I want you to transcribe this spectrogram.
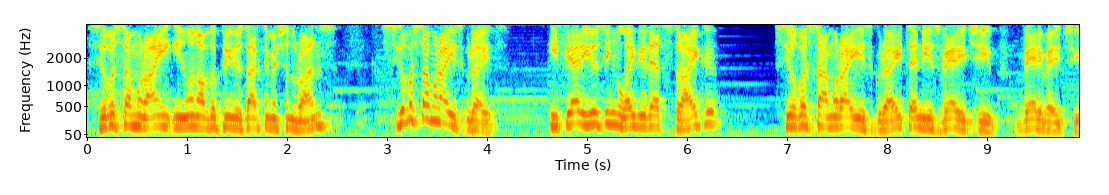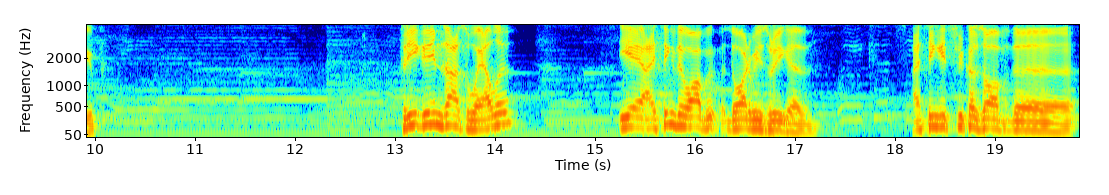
Silver Samurai in one of the previous Dark Dimension runs. Silver Samurai is great. If you are using Lady Deathstrike, Silver Samurai is great and is very cheap. Very, very cheap. Three greens as well. Yeah, I think the orb, the orb is rigged. I think it's because of the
